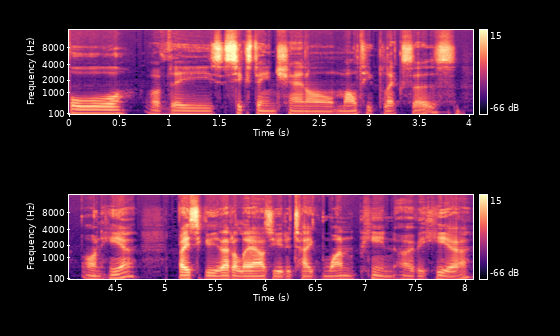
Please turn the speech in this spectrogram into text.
four of these 16 channel multiplexers on here. Basically that allows you to take one pin over here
